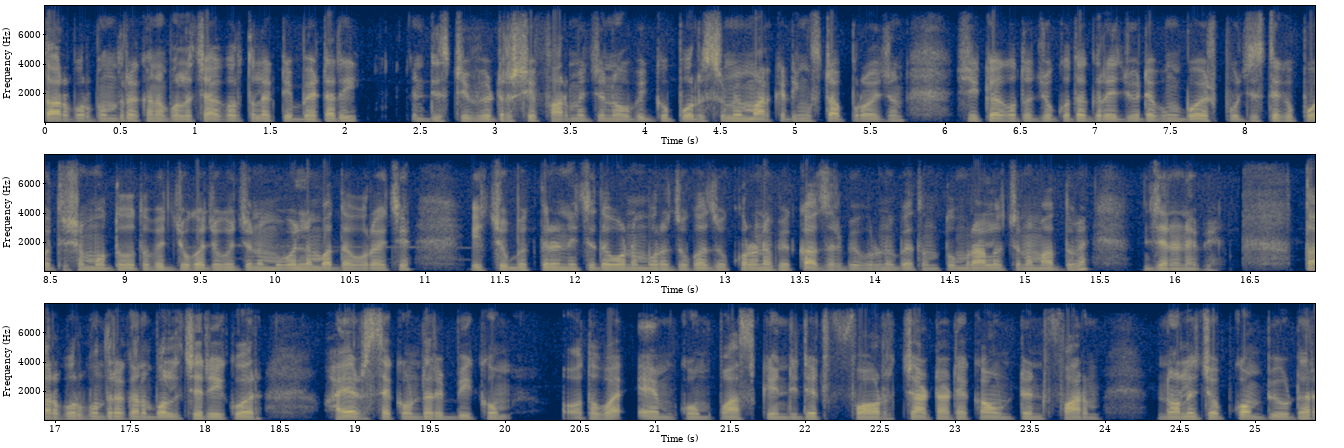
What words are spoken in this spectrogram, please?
তারপর বন্ধুরা এখানে বলেছে, আগরতলা একটি ব্যাটারি ডিস্ট্রিবিউটরশিপ ফার্মের জন্য অভিজ্ঞ পরিশ্রমী মার্কেটিং স্টাফ প্রয়োজন, শিক্ষাগত যোগ্যতা গ্র্যাজুয়েট এবং বয়স পঁচিশ থেকে পঁয়ত্রিশের মধ্যে হতে হবে। যোগাযোগের জন্য মোবাইল নাম্বার দেওয়া রয়েছে। ইচ্ছুক ব্যক্তিরা নিচে দেওয়া নম্বরে যোগাযোগ করে নেবে। কাজের বিবরণ, বেতন, তোমরা আলোচনার মাধ্যমে জেনে নেবে। তারপর বন্ধুরা এখানে বলেছে রিকোয়ার হায়ার সেকেন্ডারি বিকম অথবা M com pass candidate for chartered accountant firm knowledge of computer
